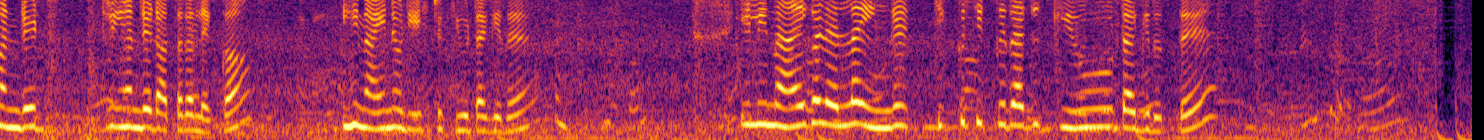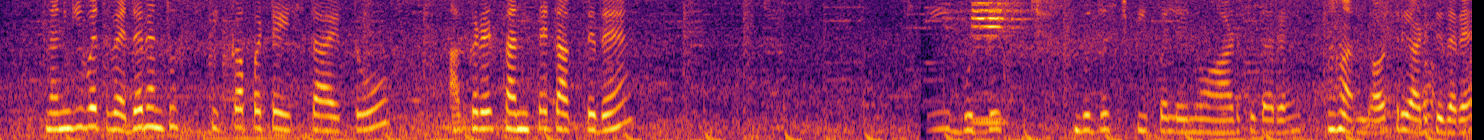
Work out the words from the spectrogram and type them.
hundred three hundred ಆ ಥರ ಲೆಕ್ಕ. ಈ ನಾಯಿ ನೋಡಿ ಎಷ್ಟು ಕ್ಯೂಟಾಗಿದೆ ಇಲ್ಲಿ ನಾಯಿಗಳೆಲ್ಲ ಹಿಂಗೆ ಚಿಕ್ಕ ಚಿಕ್ಕದಾಗಿ ಕ್ಯೂಟಾಗಿರುತ್ತೆ ನನಗಿವತ್ತು ವೆದರ್ ಅಂತೂ ಸಿಕ್ಕಾಪಟ್ಟೆ ಇಷ್ಟ ಆಯಿತು. ಆ ಕಡೆ ಸನ್ಸೆಟ್ ಆಗ್ತಿದೆ. ಈ ಬುದ್ಧಿಸ್ಟ್ ಬುದ್ಧಿಸ್ಟ್ ಪೀಪಲ್ ಏನೋ ಆಡ್ತಿದ್ದಾರೆ. ಲಾಟ್ರಿ ಆಡ್ತಿದ್ದಾರೆ.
